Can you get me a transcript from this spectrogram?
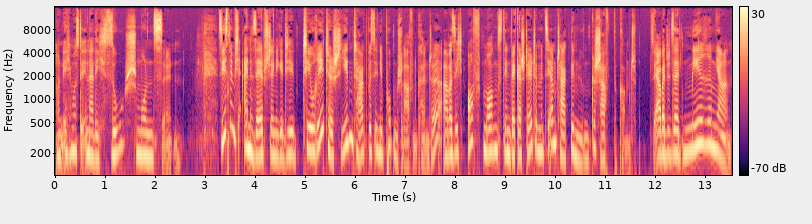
und ich musste innerlich so schmunzeln. Sie ist nämlich eine Selbstständige, die theoretisch jeden Tag bis in die Puppen schlafen könnte, aber sich oft morgens den Wecker stellt, damit sie am Tag genügend geschafft bekommt. Sie arbeitet seit mehreren Jahren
